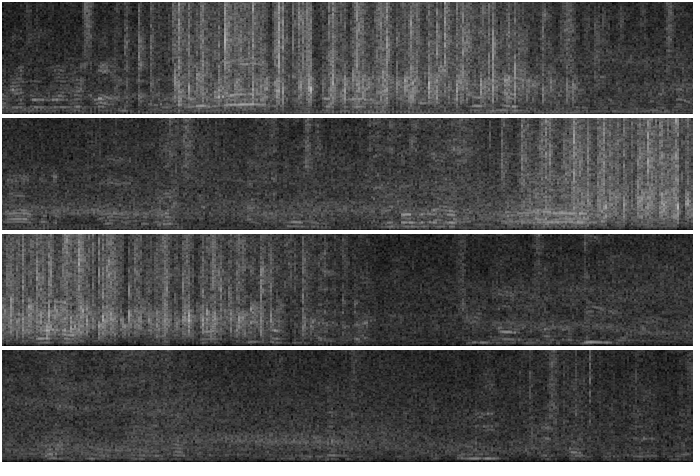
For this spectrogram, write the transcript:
ありがとうございました。自民党の皆さの民意を大きく経営されたということでございます本当に嬉しく思っております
